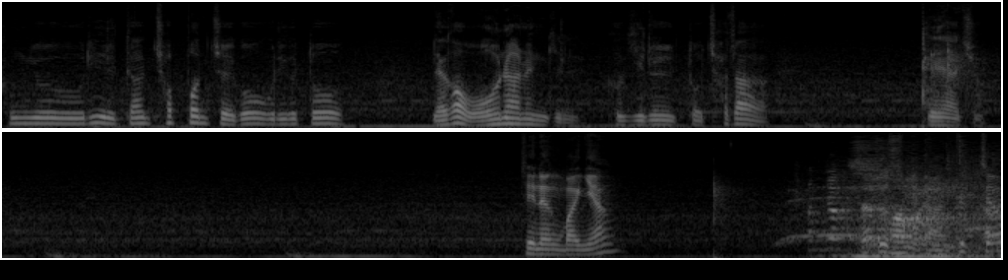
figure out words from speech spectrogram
확률이 일단 첫 번째고 그리고 또 내가 원하는 길, 그 길을 또 찾아내야죠. 진행 방향 좋습니다. 득점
